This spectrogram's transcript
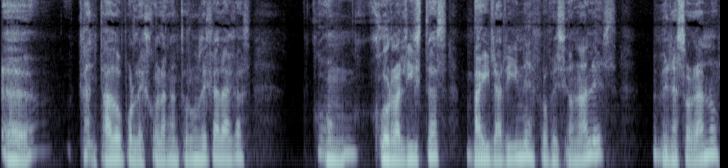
Eh, cantado por la Escuela Cantorum de Caracas, con coralistas, bailarines profesionales venezolanos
